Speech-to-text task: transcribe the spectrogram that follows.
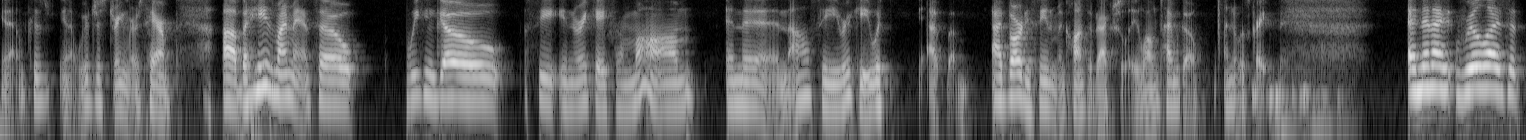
you know, because, you know, we're just dreamers here. Uh, but he's my man. So we can go see Enrique from mom and then I'll see Ricky, which I, I've already seen him in concert actually a long time ago and it was great. And then I realized that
